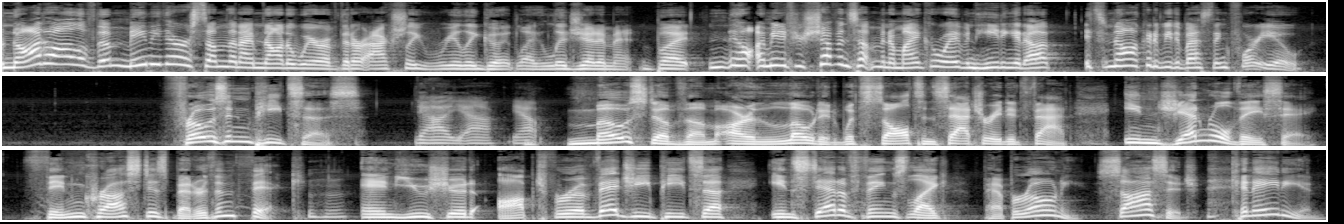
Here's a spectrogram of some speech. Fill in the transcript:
not all of them. Maybe there are some that I'm not aware of that are actually really good, like legitimate. But no, I mean, if you're shoving something in a microwave and heating it up, it's not going to be the best thing for you. Frozen pizzas. Yeah, yeah, yeah. Most of them are loaded with salt and saturated fat. In general, they say thin crust is better than thick, mm-hmm. and you should opt for a veggie pizza instead of things like pepperoni, sausage, Canadian,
